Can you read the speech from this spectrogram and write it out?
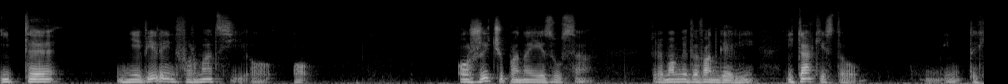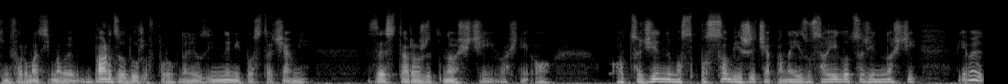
I te niewiele informacji o, o, o życiu Pana Jezusa, które mamy w Ewangelii, i tak jest to, tych informacji mamy bardzo dużo w porównaniu z innymi postaciami ze starożytności, właśnie o, o codziennym, o sposobie życia Pana Jezusa, o Jego codzienności. Wiemy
